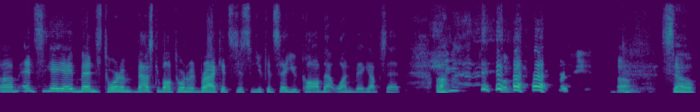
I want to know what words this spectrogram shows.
um, NCAA men's tournament basketball tournament brackets just so you could say you called that one big upset. Uh, um, so,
